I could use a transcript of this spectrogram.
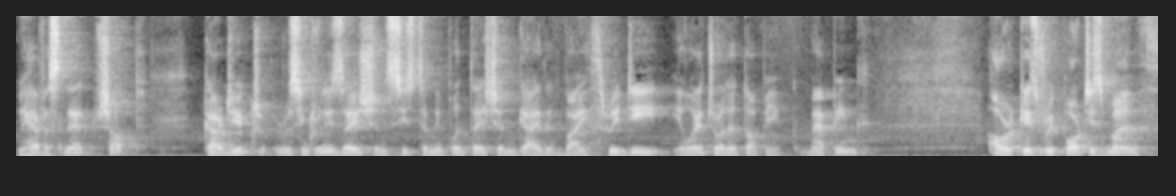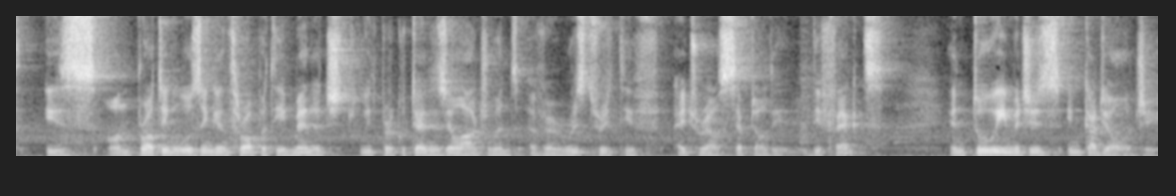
we have a snapshot cardiac resynchronization system implantation guided by 3D electroanatomic mapping. Our case report this month is on protein losing enteropathy managed with percutaneous enlargement of a restrictive atrial septal de defect and two images in cardiology.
